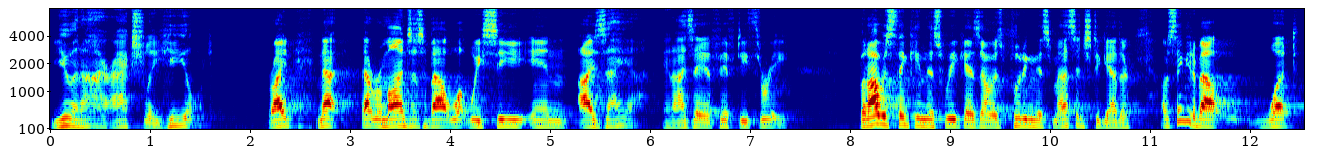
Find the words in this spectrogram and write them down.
you and I are actually healed, right? And that, that reminds us about what we see in Isaiah, in Isaiah 53. But I was thinking this week as I was putting this message together, I was thinking about what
